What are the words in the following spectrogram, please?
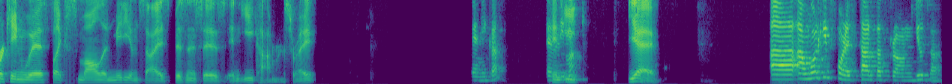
working with like small and medium sized businesses in e-commerce, right? Enica? In e- yeah. Uh, I'm working for a startup from Utah.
